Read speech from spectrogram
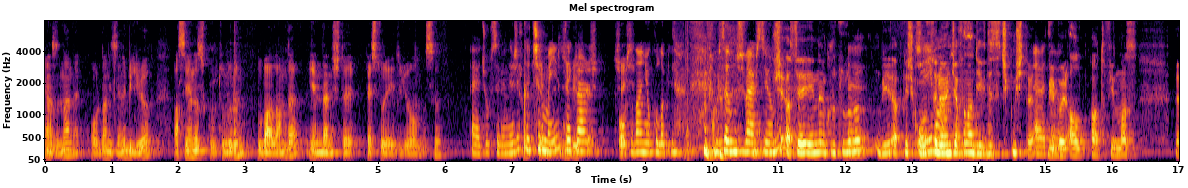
en azından oradan izlenebiliyor. Asya Nasıl Kurtulur'un bu bağlamda yeniden işte restore ediliyor olması Evet çok sevindirici. Çok Kaçırmayın. sevindirici Tekrar şey. ortadan yok olabilir. Kurtarılmış versiyonu. Şey, Asya Yayından Kurtulur'un bir yaklaşık 10 Şeyi sene var önce falan DVD'si çıkmıştı. Evet, bir evet. böyle Atıf Yılmaz e,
